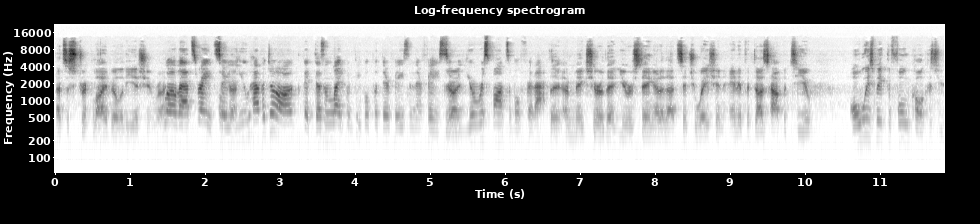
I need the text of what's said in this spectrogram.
That's a strict liability issue, right? Well, that's right. So Okay. you have a dog that doesn't like when people put their face in their face. So Right. you're responsible for that. And make sure that you're staying out of that situation. And if it does happen to you, always make the phone call because you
